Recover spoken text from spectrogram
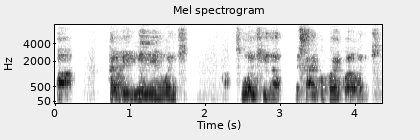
啊，他也会面临问题啊，什么问题呢？也是爱国不爱国的问题。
